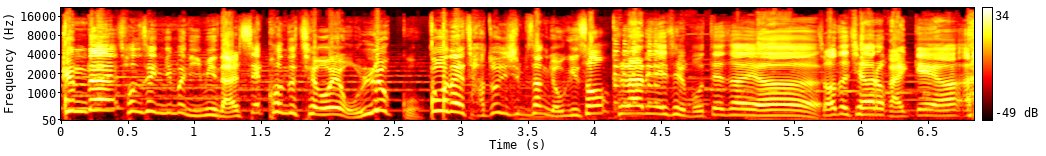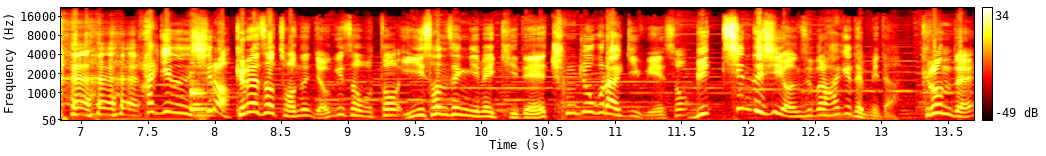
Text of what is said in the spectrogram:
근데 선생님은 이미 날 세컨드 체어에 올렸고 또 내 자존심상 여기서 클라리넷을 못해서요. 서드 체어로 갈게요. 하기는 싫어. 그래서 저는 여기서부터 이 선생님의 기대에 충족을 하기 위해서 미친 듯이 연습을 하게 됩니다. 그런데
